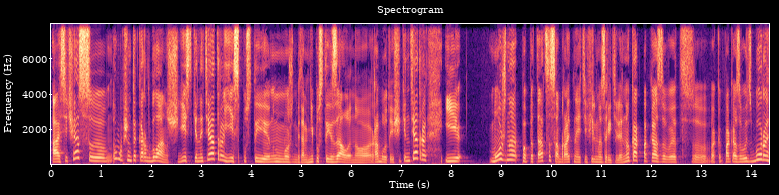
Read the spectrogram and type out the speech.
А сейчас, э, ну, в общем-то, карт-бланш. Есть кинотеатры, есть пустые, ну, может быть, там не пустые залы, но работающие кинотеатры, и можно попытаться собрать на эти фильмы зрителей. Но как показывает, э, показывают сборы,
